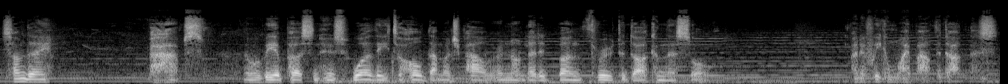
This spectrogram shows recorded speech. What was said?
Someday, perhaps, there will be a person who's worthy to hold that much power and not let it burn through to darken their soul. But if we can wipe out the darkness,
